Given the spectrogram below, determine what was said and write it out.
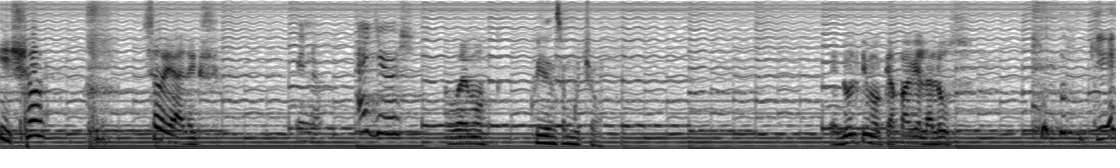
Y yo soy Alex. Bueno, adiós. Nos vemos. Cuídense mucho. El último que apague la luz. ¿Qué?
